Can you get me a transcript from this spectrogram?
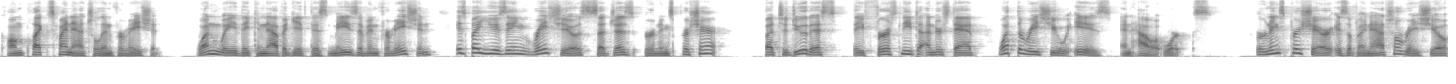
complex financial information. One way they can navigate this maze of information is by using ratios such as earnings per share. But to do this, they first need to understand what the ratio is and how it works. Earnings per share is a financial ratio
